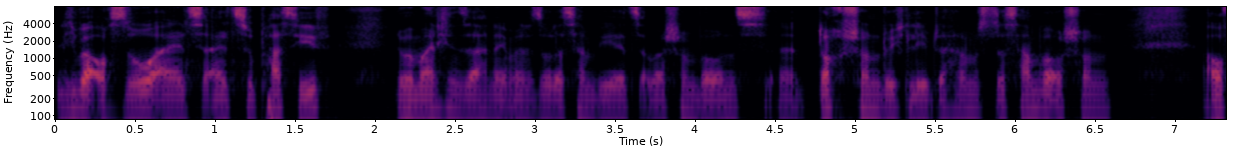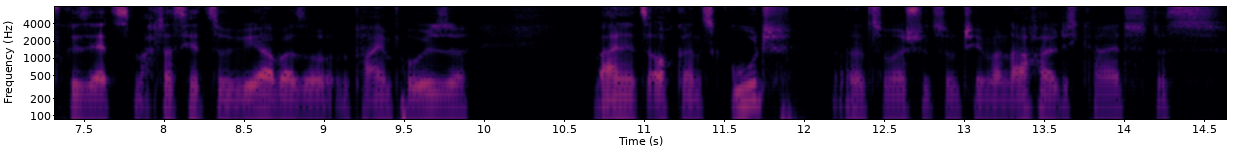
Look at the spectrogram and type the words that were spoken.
lieber auch so als, als zu passiv. Nur bei manchen Sachen denkt man so, das haben wir jetzt aber schon bei uns äh, doch schon durchlebt. Das haben, das haben wir auch schon aufgesetzt. Macht das jetzt so wie wir, aber so ein paar Impulse waren jetzt auch ganz gut. Äh, zum Beispiel zum Thema Nachhaltigkeit, dass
